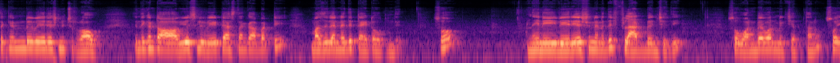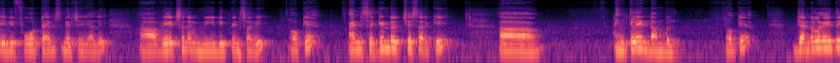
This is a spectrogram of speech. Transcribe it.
సెకండ్ వేరియేషన్ నుంచి రావు. ఎందుకంటే ఆబ్వియస్లీ వెయిట్ వేస్తాం కాబట్టి మజిల్ అనేది టైట్ అవుతుంది. సో నేను ఈ వేరియేషన్ అనేది ఫ్లాట్ బెంచ్ ఇది. సో వన్ బై వన్ మీకు చెప్తాను. సో ఇవి ఫోర్ టైమ్స్ మీరు చేయాలి. వెయిట్స్ అనేవి మీ డిపెండ్స్ అవి. ఓకే అండ్ సెకండ్ వచ్చేసరికి ఇంక్లైన్ డంబుల్ ఓకే జనరల్గా అయితే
